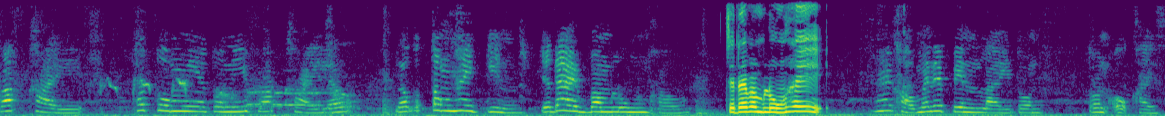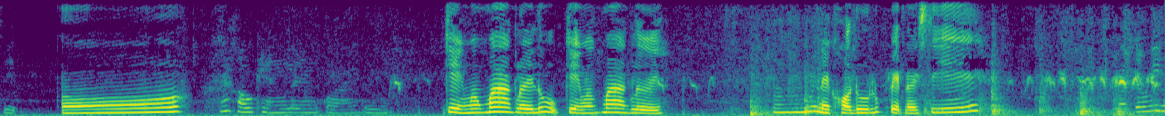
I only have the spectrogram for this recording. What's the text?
ฟักไข่ ถ้าตัวเมียตัวนี้ฟักไข่ แล้วแล้วก็ต้องให้กิน จะได้บำรุงเขา จะได้บำรุงให้ ให้เขาไม่ได้เป็นไรตอนตอนออกไข่เสร็จอ๋อ ให้เขาแข็งแรงกว่าเดิมเก่งมากๆเลยลูก เก่งมากๆเลยอืมไหนขอดูลูกเป็ดหน่อยสิเราจะวิ่ง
